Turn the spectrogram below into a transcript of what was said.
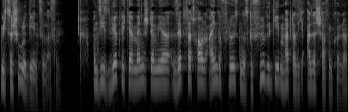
mich zur Schule gehen zu lassen. Und sie ist wirklich der Mensch, der mir Selbstvertrauen eingeflößt und das Gefühl gegeben hat, dass ich alles schaffen könne.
